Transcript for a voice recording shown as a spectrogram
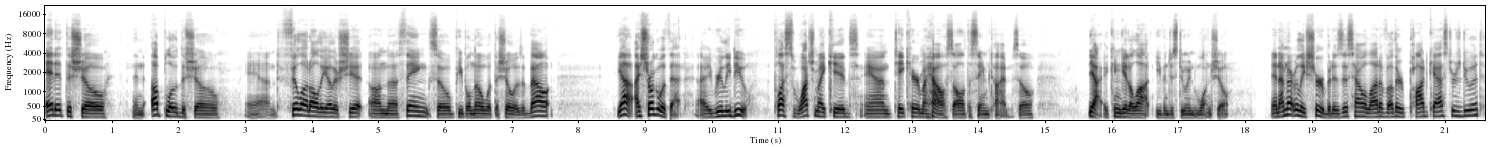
edit the show, then upload the show, and fill out all the other shit on the thing so people know what the show is about. Yeah, I struggle with that. I really do. Plus, watch my kids and take care of my house all at the same time. So, yeah, it can get a lot even just doing one show. And I'm not really sure, but is this how a lot of other podcasters do it?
